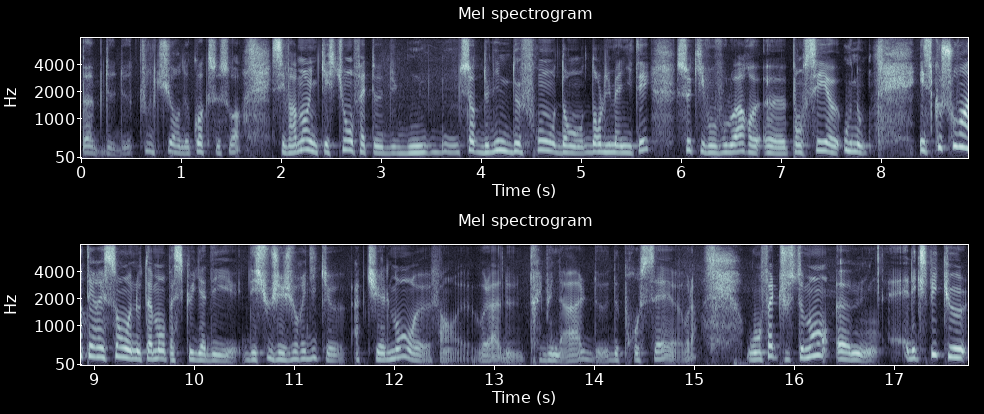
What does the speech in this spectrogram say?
peuple, de, culture, de quoi que ce soit. C'est vraiment une question en fait d'une sorte de ligne de front dans, l'humanité, ceux qui vont vouloir euh, euh, penser euh, ou non. Et ce que je trouve intéressant, notamment parce qu'il y a des, sujets juridiques actuellement, enfin voilà, de tribunal, de, de procès, voilà, où en fait justement, elle explique que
